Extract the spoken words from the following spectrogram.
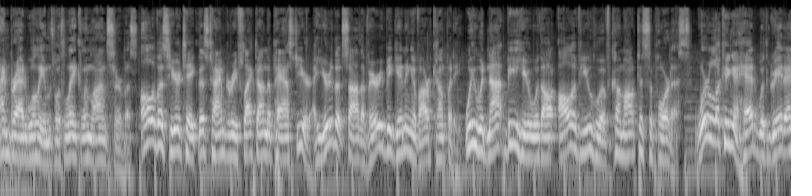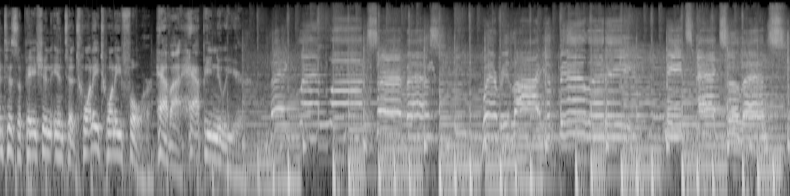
I'm Brad Williams with Lakeland Lawn Service. All of us here take this time to reflect on the past year, a year that saw the very beginning of our company. We would not be here without all of you who have come out to support us. We're looking ahead with great anticipation into 2024. Have a happy new year. Lakeland Lawn Service, where reliability meets excellence.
